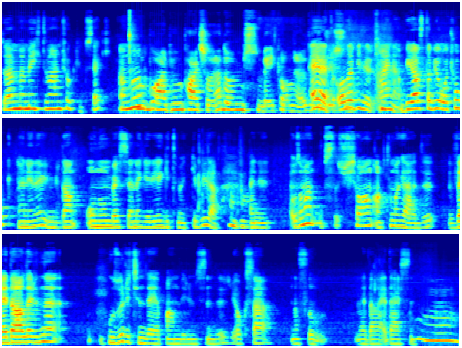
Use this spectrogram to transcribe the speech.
Dönmeme ihtimalim çok yüksek. Ama bu albümün parçalarına dönmüşsün belki onlara Evet olabilir aynen. Biraz tabii o çok hani ne bileyim birden 10-15 sene geriye gitmek gibi ya. hani o zaman şu an aklıma geldi. Vedalarını huzur içinde yapan biri misindir? Yoksa nasıl veda edersin? Hmm,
